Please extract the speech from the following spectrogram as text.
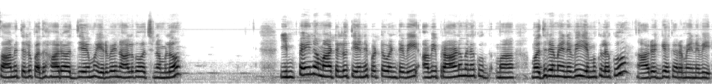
సామెతలు పదహారో అధ్యాయము ఇరవై నాలుగో వచనంలో ఇంపైన మాటలు తేనెపట్టు వంటివి అవి ప్రాణమునకు మ- మధురమైనవి ఎముకలకు ఆరోగ్యకరమైనవి.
